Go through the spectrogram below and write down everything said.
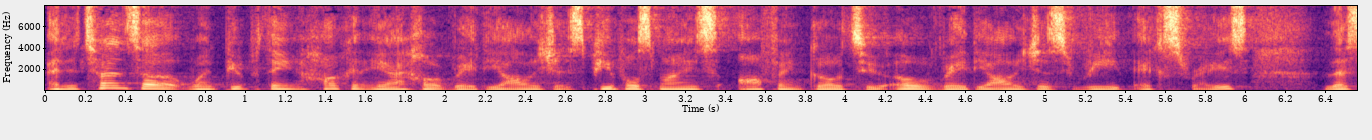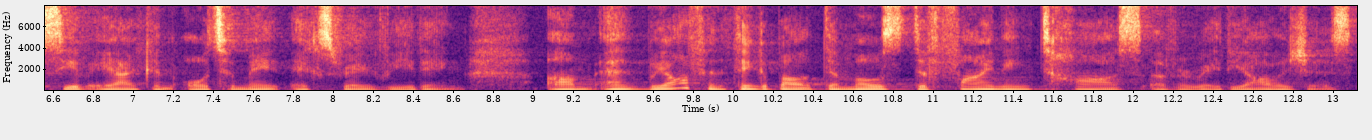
And it turns out when people think, how can AI help radiologists? People's minds often go to, oh, radiologists read x-rays. Let's see if AI can automate x-ray reading. Um, and we often think about the most defining task of a radiologist.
